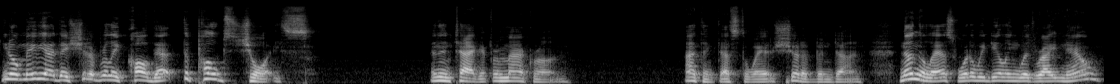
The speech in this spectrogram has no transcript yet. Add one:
you know, maybe they should have really called that the Pope's choice and then tag it for Macron. I think that's the way it should have been done. Nonetheless, what are we dealing with right now?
